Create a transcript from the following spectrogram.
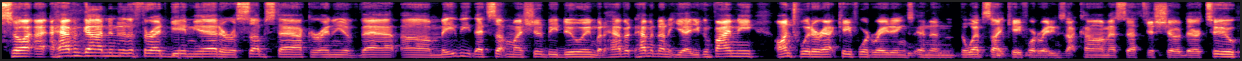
So I, I, haven't gotten into the thread game yet, or a Substack, or any of that. Um, maybe that's something I should be doing, but haven't haven't done it yet. You can find me on Twitter at KFord Ratings, and then the website kfordratings.com, as Seth just showed there too.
